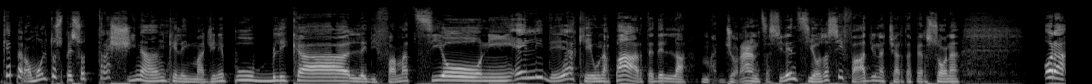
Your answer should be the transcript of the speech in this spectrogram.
che però molto spesso trascina anche l'immagine pubblica, le diffamazioni e l'idea che una parte della maggioranza silenziosa si fa di una certa persona. Ora,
